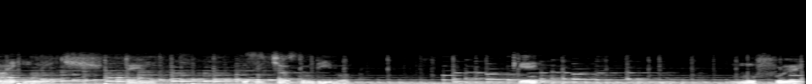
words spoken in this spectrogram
My image. Then this is Justin Bieber. Okay. Move free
